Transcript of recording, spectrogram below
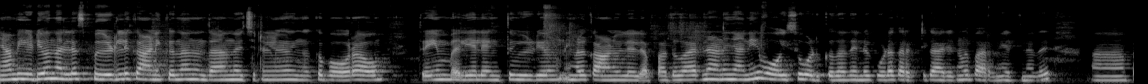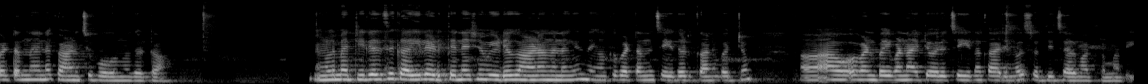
ഞാൻ വീഡിയോ നല്ല സ്പീഡിൽ കാണിക്കുന്നത് എന്താണെന്ന് വെച്ചിട്ടുണ്ടെങ്കിൽ നിങ്ങൾക്ക് ബോറാവും. ഇത്രയും വലിയ ലെങ്ത്ത് വീഡിയോ നിങ്ങൾ കാണില്ലല്ലോ അപ്പോൾ അത് കാരണമാണ് ഞാൻ ഈ വോയിസ് കൊടുക്കുന്നത്. എന്റെ കൂടെ കറക്റ്റ് കാര്യങ്ങൾ പറഞ്ഞു തരുന്നത്. പെട്ടെന്ന് തന്നെ കാണിച്ചു പോകുന്നത് കേട്ടോ. നിങ്ങൾ മെറ്റീരിയൽസ് കയ്യിലെടുത്തതിന് ശേഷം വീഡിയോ കാണുകയാണെന്നുണ്ടെങ്കിൽ നിങ്ങൾക്ക് പെട്ടെന്ന് ചെയ്തെടുക്കാനും പറ്റും. വൺ ബൈ വൺ ആയിട്ട് ഓരോ ചെയ്യുന്ന കാര്യങ്ങൾ ശ്രദ്ധിച്ചാൽ മാത്രം മതി.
